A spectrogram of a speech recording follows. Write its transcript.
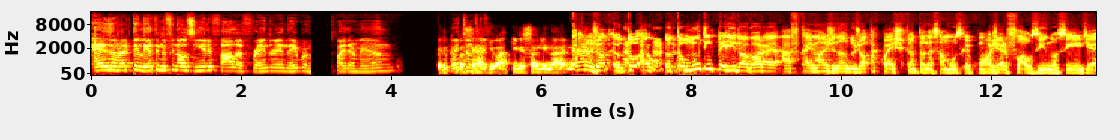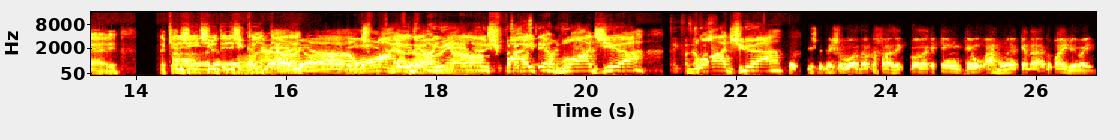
É, lembrar que tem letra e no finalzinho ele fala Friendly Neighborhood Spider-Man. Foi do campo Oito ser radioativo e sanguinário, né? Cara, o J, eu, tô, eu tô muito impelido agora a ficar imaginando o J Quest cantando essa música com o Rogério Flauzino, assim, que é aquele Ah, jeitinho dele de é. cantar? Olha, Spider-Man, Spider-Blood, Tem que fazer uma Blood. Deixa, deixa o Godoka fazer, que o Godoka é quem tem o harmônia, que é da- do país dele aí,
